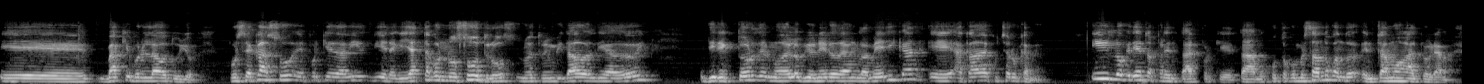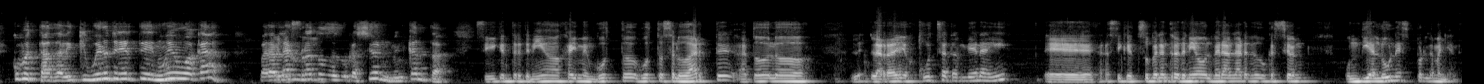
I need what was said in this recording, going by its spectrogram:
eh, más que por el lado tuyo. Por si acaso, es porque David Viera, que ya está con nosotros, nuestro invitado del día de hoy, director del modelo pionero de Anglo American, eh, acaba de escuchar un camión. Y lo quería transparentar porque estábamos justo conversando cuando entramos al programa. ¿Cómo estás, David? Qué bueno tenerte de nuevo acá para hablar un rato de educación, me encanta. Sí, qué entretenido, Jaime, un gusto, gusto saludarte, a todos los, la radio escucha también ahí, eh, así que súper entretenido volver a hablar de educación un día lunes por la mañana.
